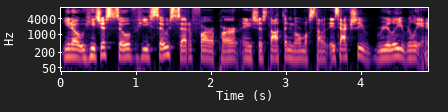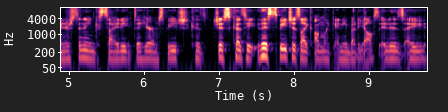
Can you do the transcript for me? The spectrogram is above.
you know, he's just so he's so set far apart, and he's just not the normal stuff. It's actually really, really interesting and exciting to hear him speech because just because his speech is like unlike anybody else. It is a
